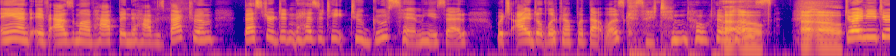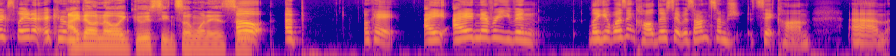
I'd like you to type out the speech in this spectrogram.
and if Asimov happened to have his back to him, Bester didn't hesitate to goose him, he said, which I had to look up what that was because I didn't know what it Uh oh. was. Uh oh. Do I need to explain it? Or can I don't know what goosing someone is. So Oh, uh, okay. I I had never even like it wasn't called this. It was on some sh- sitcom. Um,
